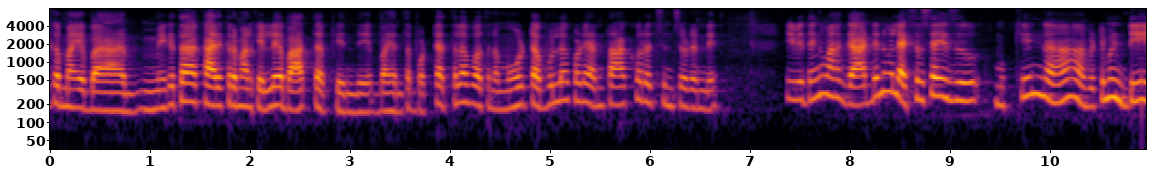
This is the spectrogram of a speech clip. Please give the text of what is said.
ఇంకా మా బా మిగతా కార్యక్రమాలకు వెళ్ళే బాధ తప్పింది. అబ్బా ఎంత బుట్ట ఎత్తలేకపోతున్నా. మూడు టబ్బుల్లో కూడా ఎంత ఆకుకూర వచ్చింది చూడండి. ఈ విధంగా మన గార్డెన్ వల్ల ఎక్సర్సైజు ముఖ్యంగా విటమిన్ డి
